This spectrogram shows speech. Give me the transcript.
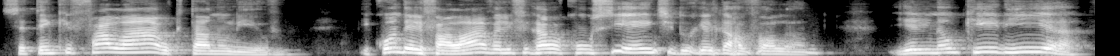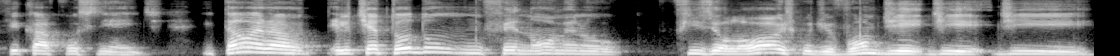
você tem que falar o que está no livro. E quando ele falava, ele ficava consciente do que ele estava falando. E ele não queria ficar consciente. Então, era, ele tinha todo um fenômeno fisiológico de vômito, de, de, de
